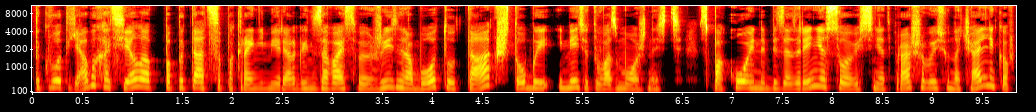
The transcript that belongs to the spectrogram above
Так вот, я бы хотела попытаться, по крайней мере, организовать свою жизнь, работу так, чтобы иметь эту возможность спокойно, без озрения совести, не отпрашиваясь у начальников,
